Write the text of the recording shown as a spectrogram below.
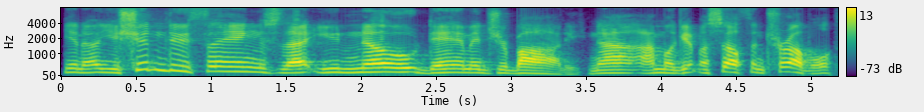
You know, you shouldn't do things that you know damage your body. Now, I'm going to get myself in trouble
